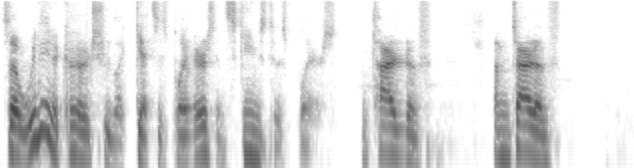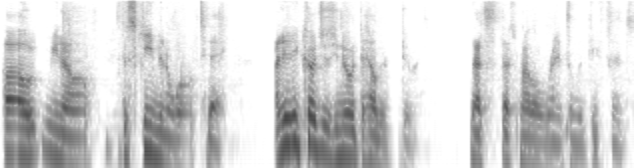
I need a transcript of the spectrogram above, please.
So we need a coach who like gets his players and schemes to his players. I'm tired of I'm tired of oh, you know, the scheme didn't work today. I need coaches who know what the hell they're doing. That's that's my little rant on the defense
